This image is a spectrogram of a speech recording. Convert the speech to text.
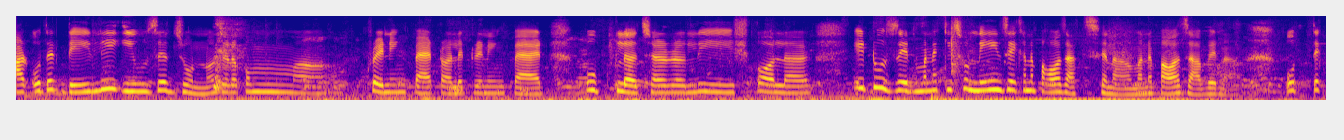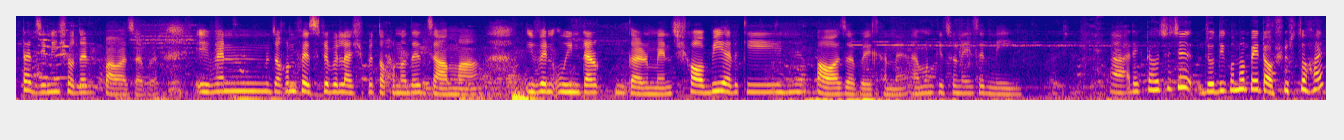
আর ওদের ডেইলি ইউজের জন্য যেরকম training pad toilet training pad poop ক্লাচার leash collar A to Z মানে কিছু নেই যে এখানে পাওয়া যাচ্ছে না মানে পাওয়া যাবে না। প্রত্যেকটা জিনিস ওদের পাওয়া যাবে। ইভেন যখন ফেস্টিভ্যাল আসবে তখন ওদের জামা ইভেন উইন্টার গার্মেন্টস সবই আর কি পাওয়া যাবে এখানে। এমন কিছু নেই যে নেই। আরেকটা হচ্ছে যে যদি কোনো পেট অসুস্থ হয়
